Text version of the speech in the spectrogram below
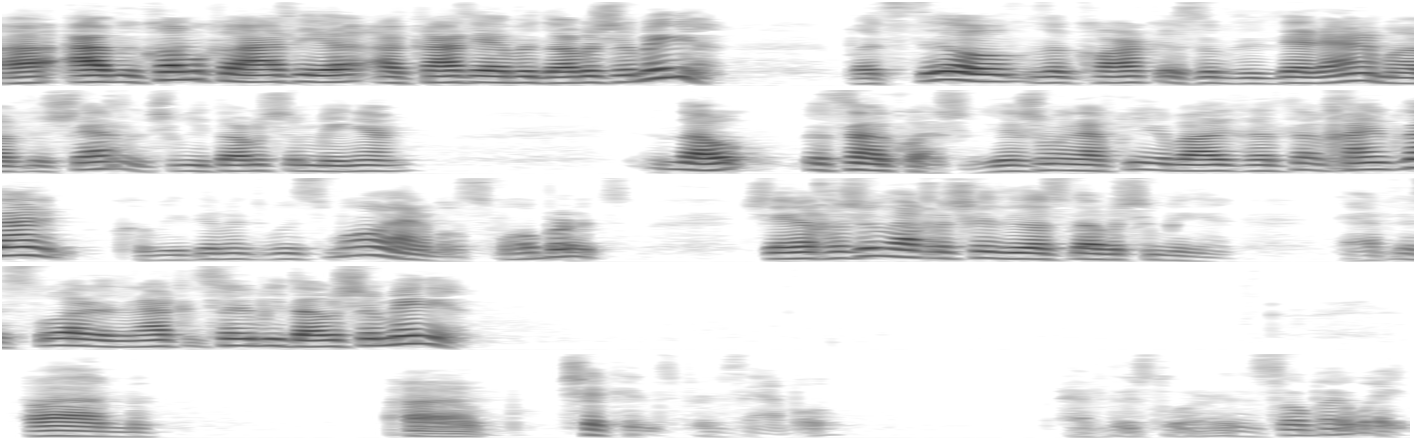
Uh, but still, the carcass of the dead animal of the shechlet should be davar sheminyan. No, that's not a question. Could be different with small animals, small birds. After slaughter, they're not considered to be davar sheminyan. Um, uh, chickens, for example, after slaughter, they're sold by weight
